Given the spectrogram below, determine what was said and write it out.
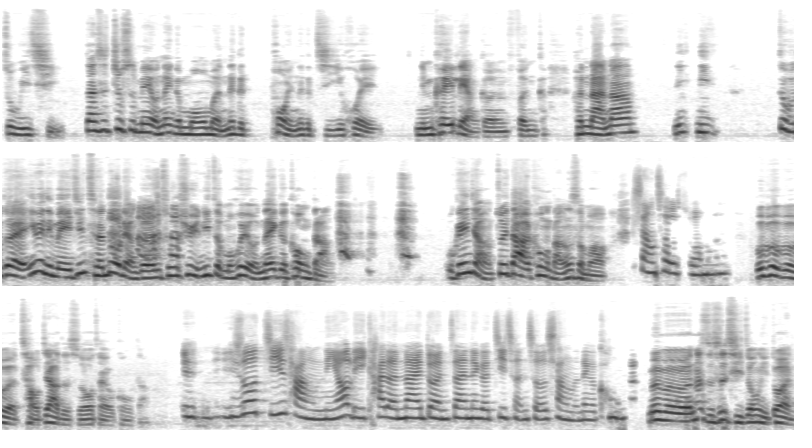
住一起，但是就是没有那个 moment、那个 point、那个机会，你们可以两个人分开，很难啊！你你对不对？因为你们已经承诺两个人出去，你怎么会有那个空档？我跟你讲，最大的空档是什么？上厕所吗？不不不不，吵架的时候才有空档。你你说机场你要离开的那一段，在那个计程车上的那个空档？没有没有没有，那只是其中一段。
